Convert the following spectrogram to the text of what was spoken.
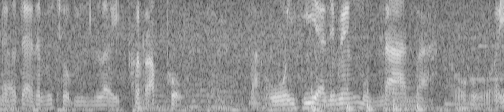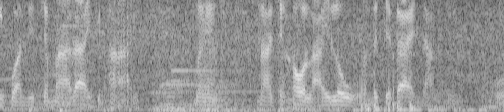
แล้วแต่ท่านผู้ชมเลยครับผมมาโอ้ยเฮียนี่แม่งหมุนนานว่ะโอ้โหไอ้กว่านี้จะมาได้ชิบหาย แม่งน่าจะเข้าหลายโลน่าจะได้ดังเลยโอ้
